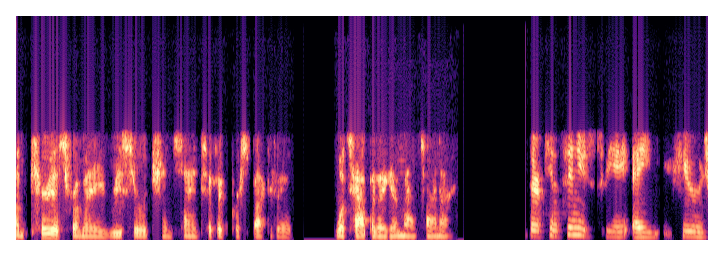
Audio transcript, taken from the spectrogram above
I'm curious from a research and scientific perspective, what's happening at Mount Sinai. There continues to be a huge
